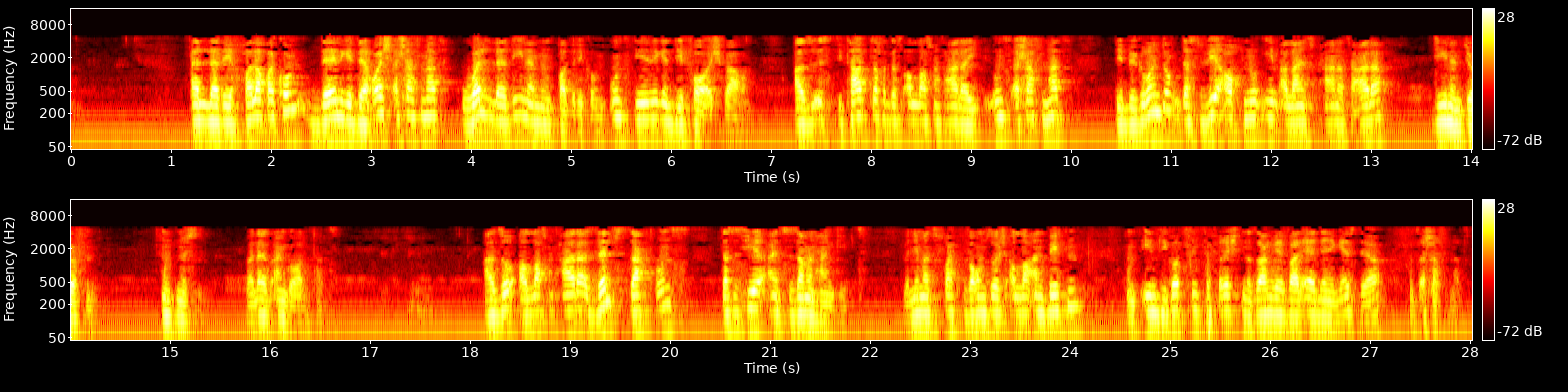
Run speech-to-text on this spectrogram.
alladhi khalaqakum, derjenige, der euch erschaffen hat, walladina min qablikum, und diejenigen, die vor euch waren. Also ist die Tatsache, dass Allah uns erschaffen hat, die Begründung, dass wir auch nur ihm allein subhanahu wa dienen dürfen und müssen, weil er es angeordnet hat. Also Allah selbst sagt uns, dass es hier einen Zusammenhang gibt. Wenn jemand fragt, warum soll ich Allah anbeten und ihm die Gottesdienste verrichten, dann sagen wir, weil er derjenige ist, der uns erschaffen hat.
